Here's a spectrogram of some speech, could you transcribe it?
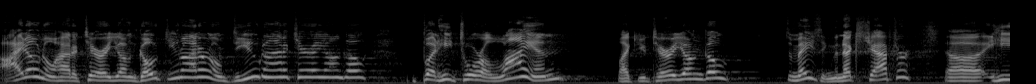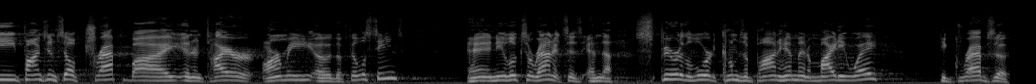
I don't know how to tear a young goat. Do you know? I don't know. Do you know how to tear a young goat? But he tore a lion like you tear a young goat. It's amazing. The next chapter, uh, he finds himself trapped by an entire army of the Philistines. And he looks around, it says, and the Spirit of the Lord comes upon him in a mighty way. He grabs a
